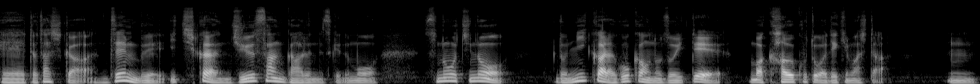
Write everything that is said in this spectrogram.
えっ、ー、と、確か全部で1から13巻あるんですけども、そのうちの2から5巻を除いて、まあ、買うことができました。うん。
